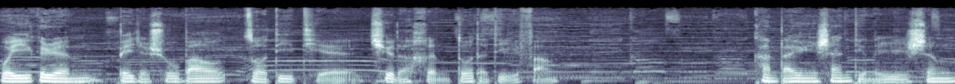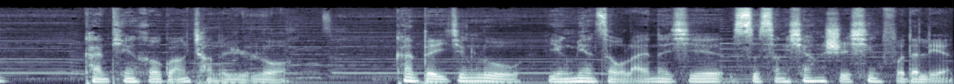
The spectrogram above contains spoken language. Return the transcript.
我一个人背着书包坐地铁去了很多的地方，看白云山顶的日升，看天河广场的日落，看北京路迎面走来那些似曾相识幸福的脸。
